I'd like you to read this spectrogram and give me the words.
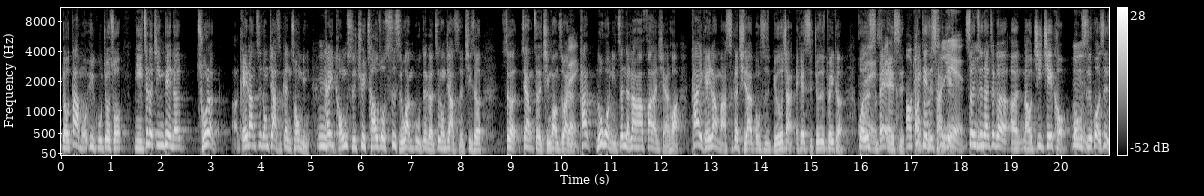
有大摩预估就是说，你这个晶片呢，除了可以让自动驾驶更聪明，可以同时去操作四十万部这个自动驾驶的汽车。这个这样子的情况之外呢，它如果你真的让它发展起来的话，它也可以让马斯克其他的公司，比如说像 X 就是 Twitter 或者是 SpaceX 哦，电子产业，甚至呢这个呃脑机接口公司，或者是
